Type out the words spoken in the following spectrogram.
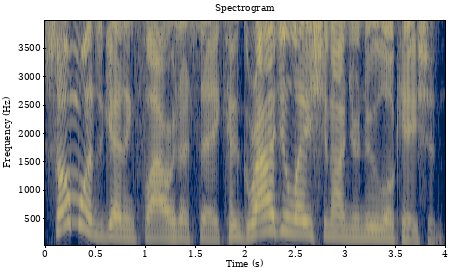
someone's getting flowers that say, Congratulations on your new location.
